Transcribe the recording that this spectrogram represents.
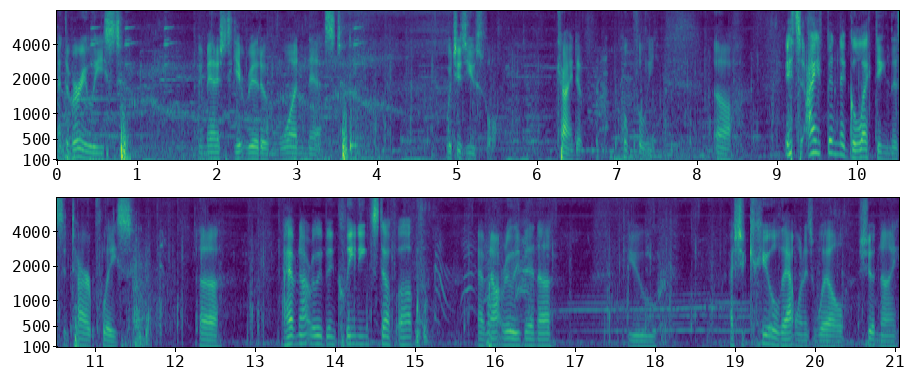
At the very least, we managed to get rid of one nest. Which is useful. Kind of. Hopefully. Oh. It's I've been neglecting this entire place. Uh, I have not really been cleaning stuff up. I have not really been, uh, you... I should kill that one as well, shouldn't I?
